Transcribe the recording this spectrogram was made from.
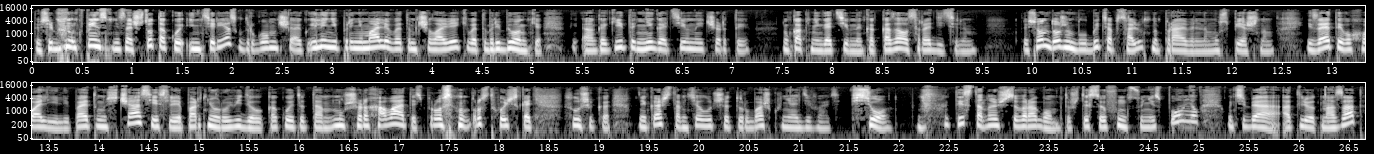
То есть ребенок, в принципе, не знает, что такое интерес к другому человеку. Или не принимали в этом человеке, в этом ребенке а, какие-то негативные черты. Ну, как негативные, как казалось родителям. То есть он должен был быть абсолютно правильным, успешным. И за это его хвалили. Поэтому сейчас, если партнер увидел какую-то там, ну, шероховатость, просто, он просто хочет сказать, слушай-ка, мне кажется, там тебе лучше эту рубашку не одевать. Все, ты становишься врагом, потому что ты свою функцию не исполнил, у тебя отлет назад,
